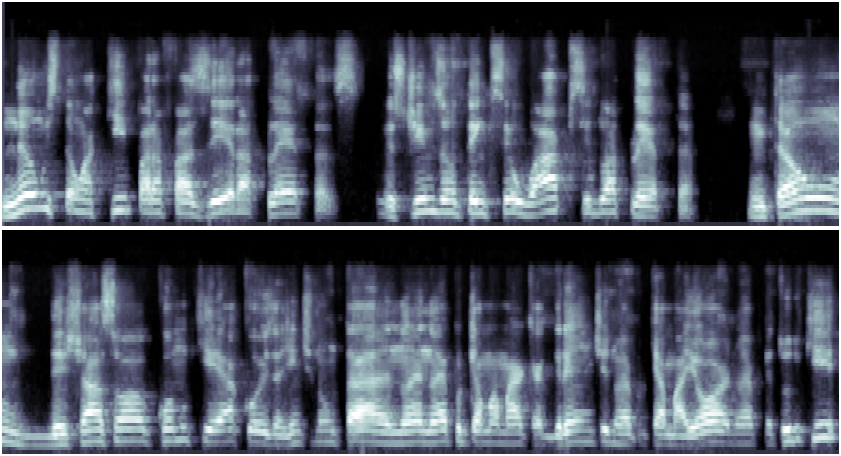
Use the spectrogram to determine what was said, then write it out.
não estão aqui para fazer atletas. Os times têm que ser o ápice do atleta. Então, deixar só como que é a coisa. A gente não tá, não é, não é porque é uma marca grande, não é porque é maior, não é porque tudo que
